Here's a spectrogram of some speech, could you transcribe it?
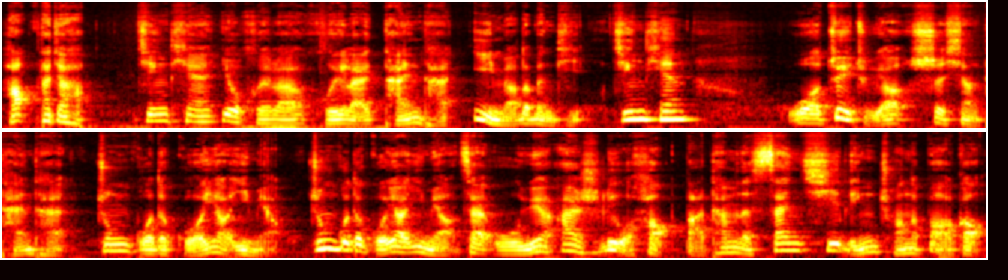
好，大家好，今天又回来回来谈一谈疫苗的问题。今天我最主要是想谈谈中国的国药疫苗。中国的国药疫苗在五月二十六号把他们的三期临床的报告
